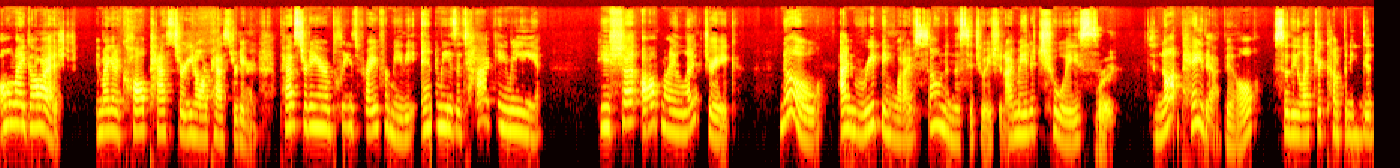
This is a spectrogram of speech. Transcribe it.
Oh my gosh. Am I going to call Pastor, you know, our Pastor Darren? Pastor Darren, please pray for me. The enemy is attacking me. He shut off my electric. No, I'm reaping what I've sown in this situation. I made a choice right. To not pay that bill. So the electric company did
